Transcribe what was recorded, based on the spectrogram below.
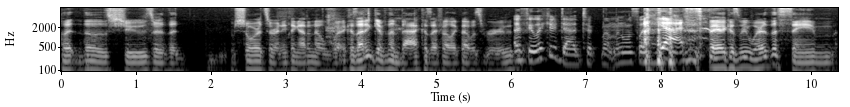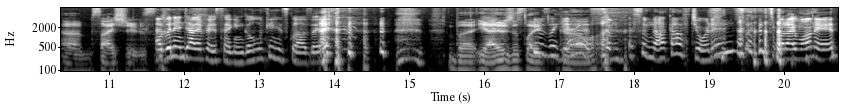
put those shoes or the shorts or anything. I don't know where because I didn't give them back because I felt like that was rude. I feel like your dad took them and was like, yes. Fair because we wear the same um, size shoes. I wouldn't doubt it for a second. Go look in his closet. but yeah, it was just like, he was like, girl. yes, some some knockoff Jordans. That's what I wanted.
